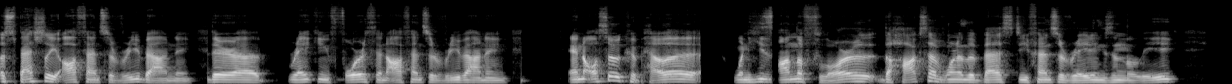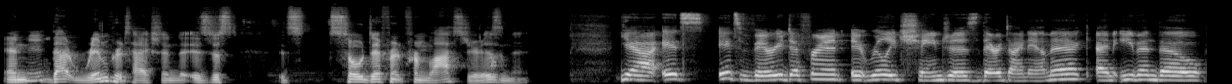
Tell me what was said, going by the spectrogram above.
especially offensive rebounding, they're uh, ranking fourth in offensive rebounding, and also Capela, When he's on the floor, the Hawks have one of the best defensive ratings in the league, and mm-hmm. that rim protection is just it's so different from last year, isn't it? Yeah, it's it's very different. It really changes their dynamic and even though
